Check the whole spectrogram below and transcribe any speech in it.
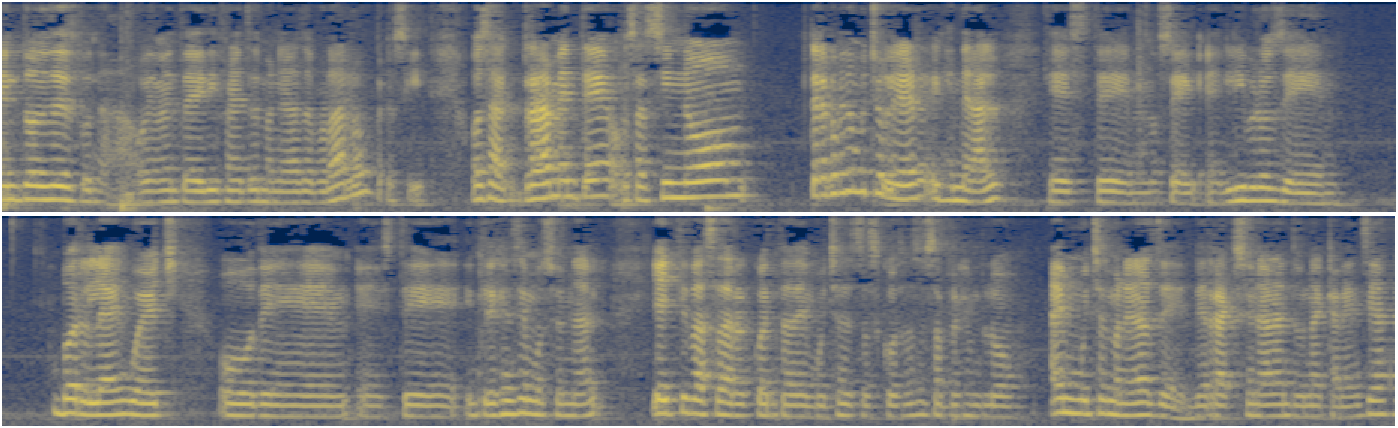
Entonces, pues nada, obviamente hay diferentes maneras de abordarlo, pero sí. O sea, realmente, o sea, si no... Te recomiendo mucho leer en general, este, no sé, eh, libros de body language o de este, inteligencia emocional y ahí te vas a dar cuenta de muchas de estas cosas. O sea, por ejemplo, hay muchas maneras de, reaccionar ante una carencia,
